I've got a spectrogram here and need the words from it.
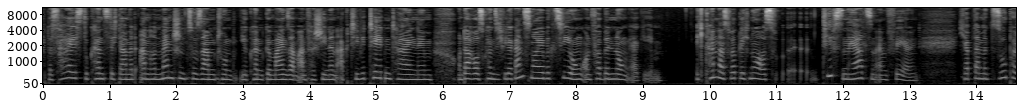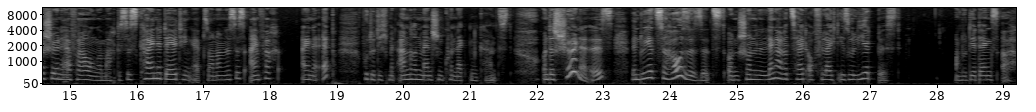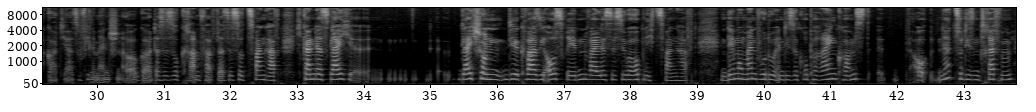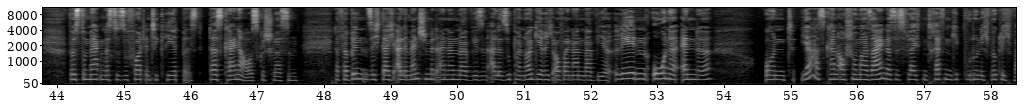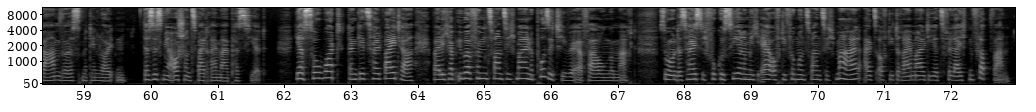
Das heißt, du kannst dich da mit anderen Menschen zusammentun, ihr könnt gemeinsam an verschiedenen Aktivitäten teilnehmen und daraus können sich wieder ganz neue Beziehungen und Verbindungen ergeben. Ich kann das wirklich nur aus äh, tiefstem Herzen empfehlen. Ich habe damit super schöne Erfahrungen gemacht. Es ist keine Dating-App, sondern es ist einfach eine App, wo du dich mit anderen Menschen connecten kannst. Und das Schöne ist, wenn du jetzt zu Hause sitzt und schon längere Zeit auch vielleicht isoliert bist und du dir denkst, ach Gott, ja, so viele Menschen, oh Gott, das ist so krampfhaft, das ist so zwanghaft. Ich kann das gleich äh, gleich schon dir quasi ausreden, weil es ist überhaupt nicht zwanghaft. In dem Moment, wo du in diese Gruppe reinkommst, äh, ne, zu diesem Treffen, wirst du merken, dass du sofort integriert bist. Da ist keiner ausgeschlossen. Da verbinden sich gleich alle Menschen miteinander. Wir sind alle super neugierig aufeinander. Wir reden ohne Ende. Und ja, es kann auch schon mal sein, dass es vielleicht ein Treffen gibt, wo du nicht wirklich warm wirst mit den Leuten. Das ist mir auch schon zwei, dreimal passiert. Ja, so what? Dann geht's halt weiter, weil ich habe über 25 Mal eine positive Erfahrung gemacht. So, und das heißt, ich fokussiere mich eher auf die 25 Mal als auf die dreimal, die jetzt vielleicht ein Flop waren.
